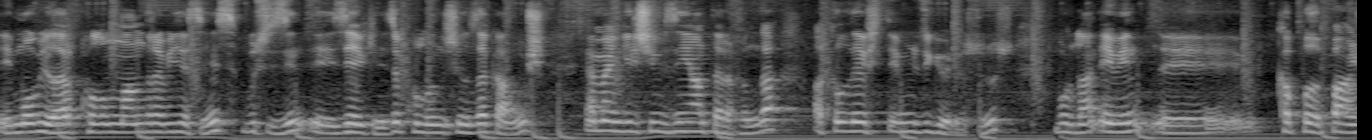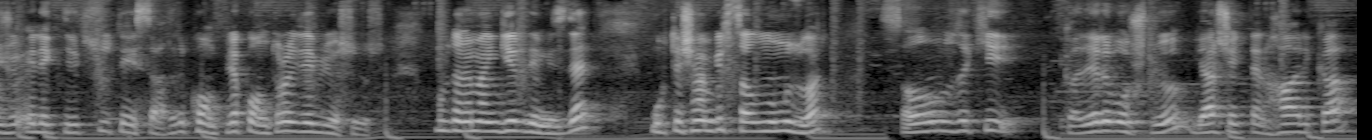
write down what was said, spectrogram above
e, mobilyalar konumlandırabilirsiniz. Bu sizin e, zevkinize, kullanışınıza kalmış. Hemen girişimizin yan tarafında akıllı ev sistemimizi görüyorsunuz. Buradan evin e, kapı, panjur, elektrik, su tesisatını komple kontrol edebiliyorsunuz. Buradan hemen girdiğimizde muhteşem bir salonumuz var. Salonumuzdaki galeri boşluğu gerçekten harika.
